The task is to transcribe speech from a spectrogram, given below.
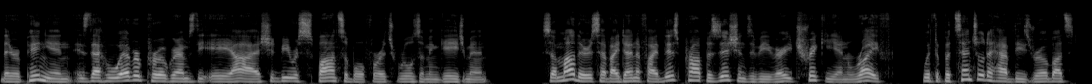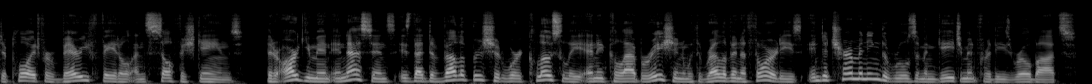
their opinion is that whoever programs the AI should be responsible for its rules of engagement. Some others have identified this proposition to be very tricky and rife with the potential to have these robots deployed for very fatal and selfish gains. Their argument, in essence, is that developers should work closely and in collaboration with relevant authorities in determining the rules of engagement for these robots.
